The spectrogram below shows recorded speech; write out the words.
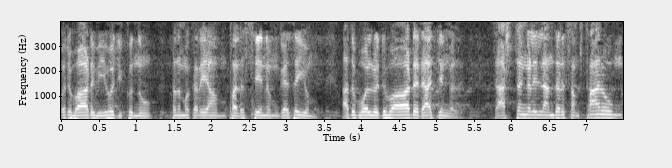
ഒരുപാട് വിയോജിക്കുന്നു. ഇപ്പൊ നമുക്കറിയാം ഫലസ്തീനും ഗസയും അതുപോലെ ഒരുപാട് രാജ്യങ്ങൾ രാഷ്ട്രങ്ങളിൽ അന്തർ സംസ്ഥാനവും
